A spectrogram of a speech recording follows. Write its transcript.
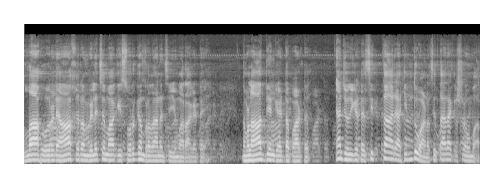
അള്ളാഹു അവരുടെ ആഹ്റം വെളിച്ചമാക്കി സ്വർഗം പ്രദാനം ചെയ്യുമാറാകട്ടെ. നമ്മൾ ആദ്യം കേട്ട പാട്ട്. ഞാൻ ചോദിക്കട്ടെ സിത്താര ഹിന്ദുവാണ് സിത്താര കൃഷ്ണകുമാർ.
